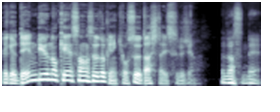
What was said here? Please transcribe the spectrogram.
やけど、電流の計算するときに虚数出したりするじゃん。出すね。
